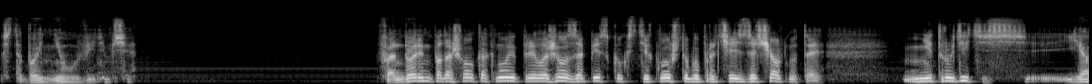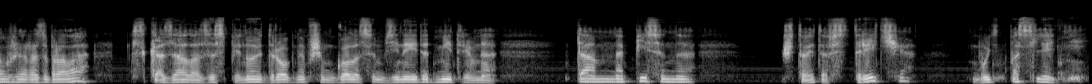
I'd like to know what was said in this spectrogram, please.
с тобой не увидимся. Фандорин подошел к окну и приложил записку к стеклу, чтобы прочесть зачеркнутое. «Не трудитесь, я уже разобрала», — сказала за спиной дрогнувшим голосом Зинаида Дмитриевна. «Там написано, что эта встреча будет последней».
